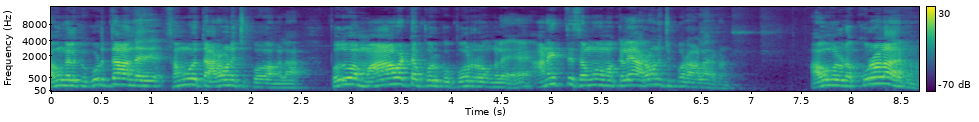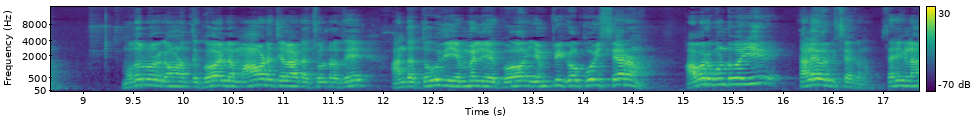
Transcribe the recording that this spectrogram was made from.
அவங்களுக்கு கொடுத்தா அந்த சமூகத்தை அரவணைச்சு போவாங்களா? பொதுவாக மாவட்ட பொறுப்பு போடுறவங்களே அனைத்து சமூக மக்களையும் அரவணைச்சு போகிற ஆளாக இருக்கணும். அவங்களோட குரலாக இருக்கணும். முதல்வர் கவனத்துக்கோ இல்லை மாவட்ட செயலாளர்கிட்ட சொல்கிறது அந்த தொகுதி எம்எல்ஏக்கோ எம்பிக்கோ போய் சேரணும். அவர் கொண்டு போய் தலைவருக்கு சேர்க்கணும். சரிங்களா?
